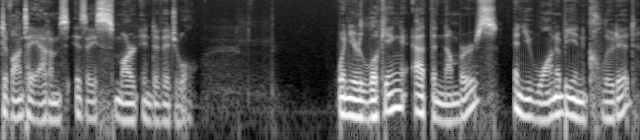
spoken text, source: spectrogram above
Davante Adams is a smart individual. When you're looking at the numbers and you want to be included,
